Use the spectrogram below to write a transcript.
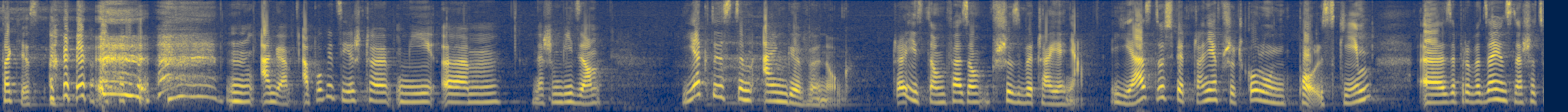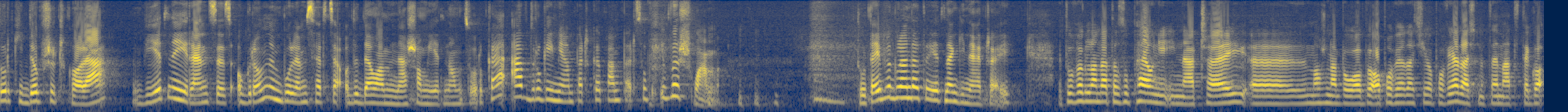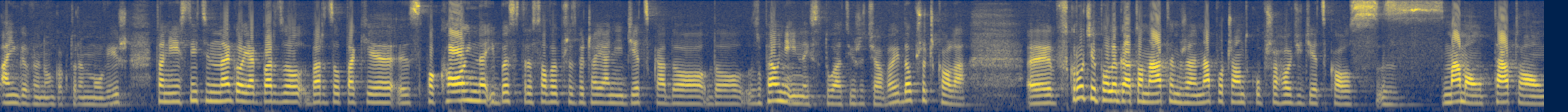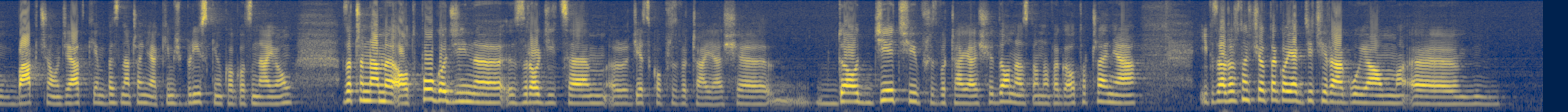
Tak jest. Aga, a powiedz jeszcze mi, em, naszym widzom, jak to jest z tym Eingewöhnung, czyli z tą fazą przyzwyczajenia? Ja z doświadczenia w przedszkolu polskim, e, zaprowadzając nasze córki do przedszkola, w jednej ręce z ogromnym bólem serca oddałam naszą jedną córkę, a w drugiej miałam paczkę pampersów i wyszłam. Tutaj wygląda to jednak inaczej. Tu wygląda to zupełnie inaczej. E, można byłoby opowiadać i opowiadać na temat tego Eingewöhnung, o którym mówisz. To nie jest nic innego jak bardzo, bardzo takie e, spokojne i bezstresowe przyzwyczajanie dziecka do, do zupełnie innej sytuacji życiowej, do przedszkola. E, w skrócie polega to na tym, że na początku przechodzi dziecko z, z mamą, tatą, babcią, dziadkiem, bez znaczenia kimś bliskim, kogo znają. Zaczynamy od pół godziny z rodzicem, dziecko przyzwyczaja się do dzieci, przyzwyczaja się do nas, do nowego otoczenia i w zależności od tego, jak dzieci reagują,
